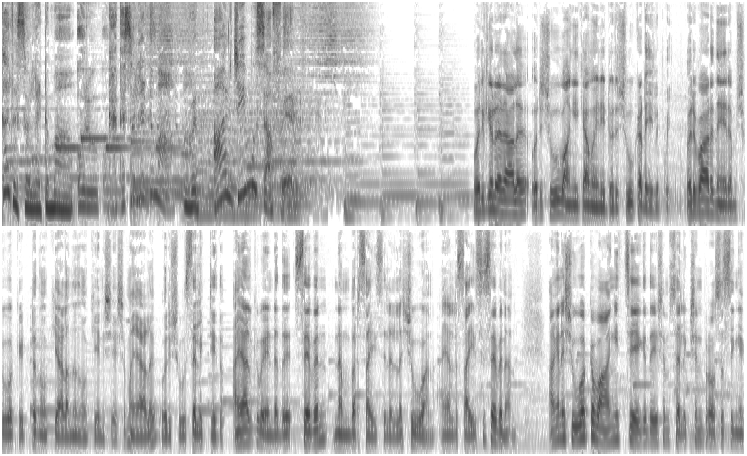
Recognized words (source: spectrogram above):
கதை சொல்லட்டுமா? ஒரு கதை சொல்லட்டுமா? வித் ஆர் ஜே முசாஃபிர் ഒരിക്കലും ഒരാൾ ഒരു ഷൂ വാങ്ങിക്കാൻ വേണ്ടിയിട്ട് ഒരു ഷൂ കടയിൽ പോയി. ഒരുപാട് നേരം ഷൂ ഒക്കെ ഇട്ട് നോക്കി അളന്ന് നോക്കിയതിന് ശേഷം അയാൾ ഒരു ഷൂ സെലക്ട് ചെയ്തു. അയാൾക്ക് വേണ്ടത് സെവൻ നമ്പർ സൈസിലുള്ള ഷൂ ആണ്. അയാളുടെ സൈസ് സെവൻ ആണ്. അങ്ങനെ ഷൂ ഒക്കെ വാങ്ങിച്ച് ഏകദേശം സെലക്ഷൻ പ്രോസസ്സിങ്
